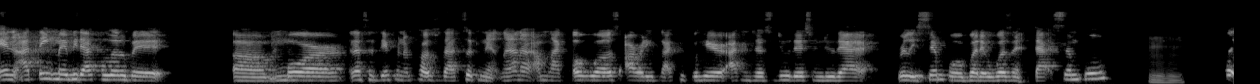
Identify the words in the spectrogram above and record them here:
And I think maybe that's a little bit um, more. That's a different approach that I took in Atlanta. I'm like, oh well, it's already black people here. I can just do this and do that really simple, but it wasn't that simple. Mm-hmm. But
